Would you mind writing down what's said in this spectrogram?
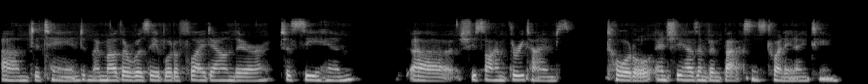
um, detained. My mother was able to fly down there to see him. Uh, she saw him three times total, and she hasn't been back since 2019.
